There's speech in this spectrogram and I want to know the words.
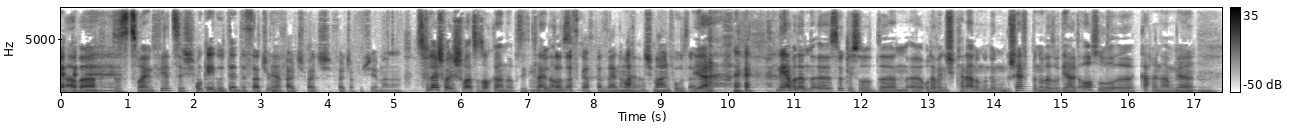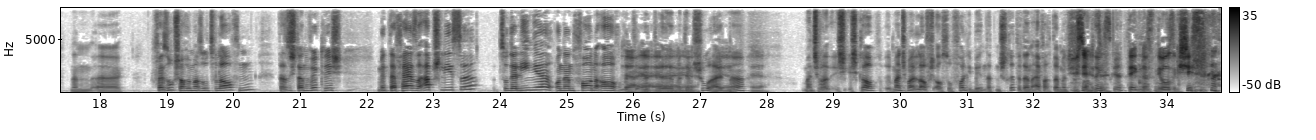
Aber das ist 42. Okay, gut, das hat schon ja. falsch, falsch, falsch auf dem Schirm, Alter. Das ist vielleicht, weil ich schwarze Socke an habe, sieht kleiner aus. Das, das kann sein, macht ja. einen schmalen Fuß, Alter. Ja. nee, aber dann äh, ist wirklich so, dann, äh, oder wenn ich, keine Ahnung, in irgendeinem Geschäft bin oder so, die halt auch so äh, Kacheln haben, gell? Mhm, mhm. dann äh, versuche ich auch immer so zu laufen, dass ich dann wirklich mit der Ferse abschließe zu der Linie und dann vorne auch mit, ja, ja, mit, ja, äh, mit dem Schuh halt, ne? Manchmal, ich, ich glaube, manchmal laufe ich auch so voll die behinderten Schritte, dann einfach damit bis zum Dings, gell? Denken, du hast in die Hose geschissen.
